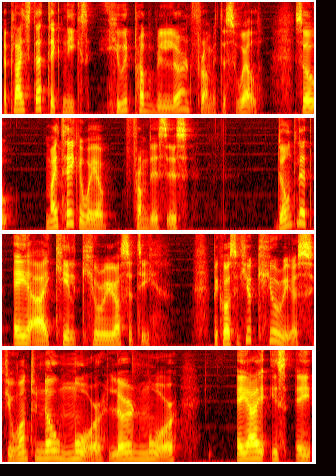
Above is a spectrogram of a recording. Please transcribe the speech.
applies that technique, he would probably learn from it as well. So my takeaway from this is don't let AI kill curiosity. Because if you're curious, if you want to know more, learn more, AI is a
